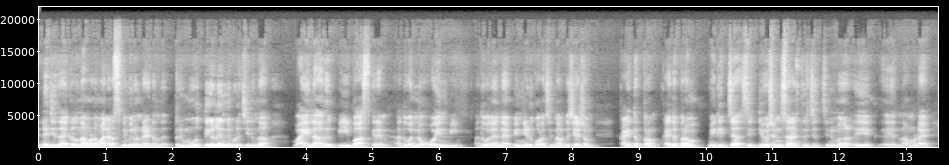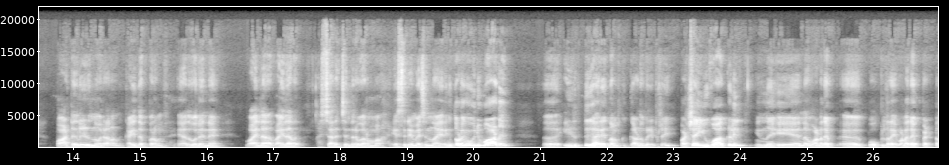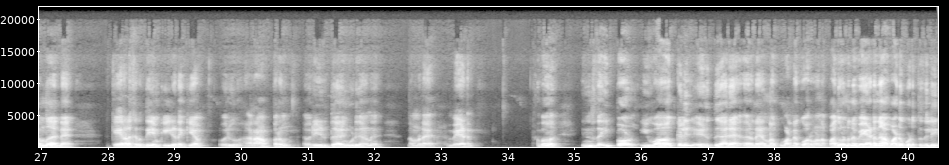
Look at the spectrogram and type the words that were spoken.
രചയിതാക്കൾ നമ്മുടെ മലയാള സിനിമയിൽ ഉണ്ടായിട്ടുണ്ട്. ത്രിമൂർത്തികൾ എന്ന് വിളിച്ചിരുന്ന വയലാർ പി ഭാസ്കരൻ അതുപോലെ തന്നെ ഒ എൻ വി അതുപോലെ തന്നെ പിന്നീട് കുറച്ച് നാൾക്ക് ശേഷം കൈതപ്പുറം കൈതപ്പുറം മികച്ച സിറ്റുവേഷൻസ് അനുസരിച്ച് സിനിമകൾ നമ്മുടെ പാട്ടുകൾ എഴുതുന്ന ഒരാളാണ്. കൈതപ്പുറം അതുപോലെ തന്നെ വയലാർ വയലാർ ശരത്ചന്ദ്ര വർമ്മ എസ് രമേശൻ നായർ തുടങ്ങിയ ഒരുപാട് എഴുത്തുകാരെ നമുക്ക് കാണാൻ കഴിയും. പക്ഷേ പക്ഷേ യുവാക്കളിൽ ഇന്ന് വളരെ പോപ്പുലറായി. വളരെ പെട്ടെന്ന് തന്നെ കേരള ഹൃദയം കീഴടക്കിയ ഒരു റാപ്പറും ഒരു എഴുത്തുകാരും കൂടിയാണ് നമ്മുടെ വേടൻ. അപ്പോൾ ഇന്നത്തെ ഇപ്പോൾ യുവാക്കളിൽ എഴുത്തുകാരുടെ എണ്ണം വളരെ കുറവാണ്. അപ്പോൾ അതുകൊണ്ട് തന്നെ വേടന് അവാർഡ് കൊടുത്തതിൽ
